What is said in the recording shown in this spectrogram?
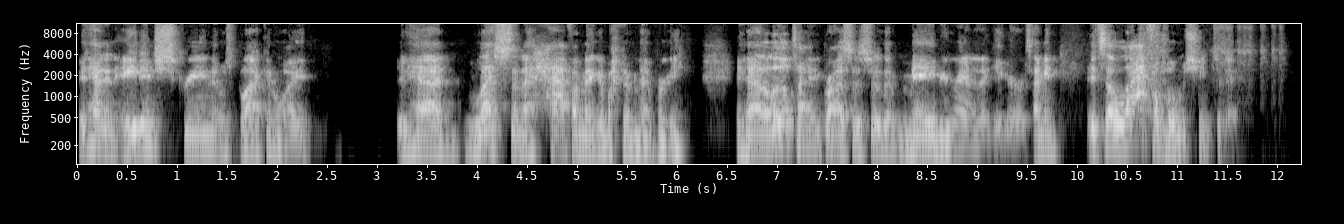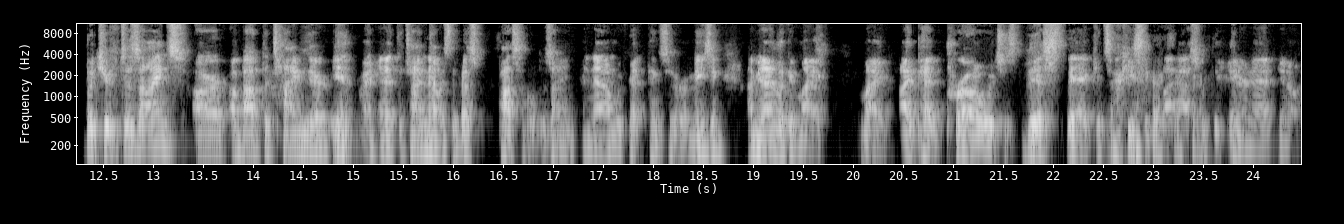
It had an eight inch screen that was black and white. It had less than a half a megabyte of memory. It had a little tiny processor that maybe ran at a gigahertz. I mean, it's a laughable machine today. But your designs are about the time they're in, right? And at the time, that was the best possible design. And now we've got things that are amazing. I mean, I look at my my iPad Pro, which is this thick. It's a piece of glass with the internet. You know,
